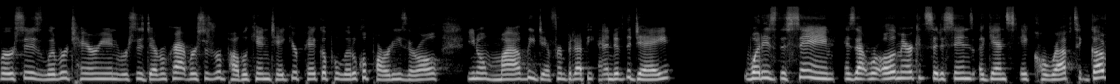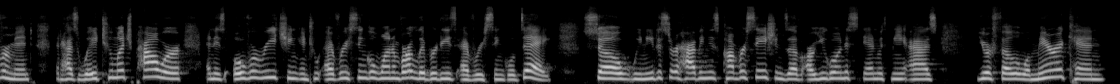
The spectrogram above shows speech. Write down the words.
versus libertarian versus Democrat versus Republican. Take your pick of political parties. They're all, you know, mildly different. But at the end of the day, what is the same is that we're all American citizens against a corrupt government that has way too much power and is overreaching into every single one of our liberties every single day. So we need to start having these conversations of are you going to stand with me as your fellow American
